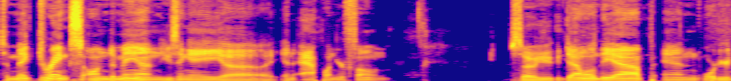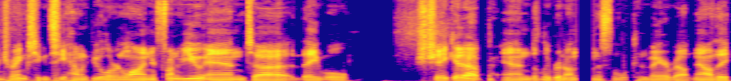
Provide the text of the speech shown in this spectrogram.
to make drinks on demand using a uh, an app on your phone. So you can download the app and order your drinks. You can see how many people are in line in front of you, and uh, they will shake it up and deliver it on this little conveyor belt. Now the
